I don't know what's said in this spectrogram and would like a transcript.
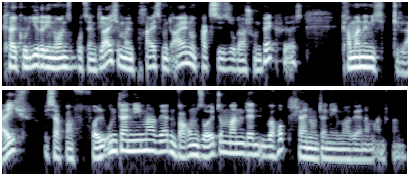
kalkuliere die 19% gleich in meinen Preis mit ein und packe sie sogar schon weg vielleicht, kann man denn nicht gleich ich sag mal, Vollunternehmer werden? Warum sollte man denn überhaupt Kleinunternehmer werden am Anfang?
